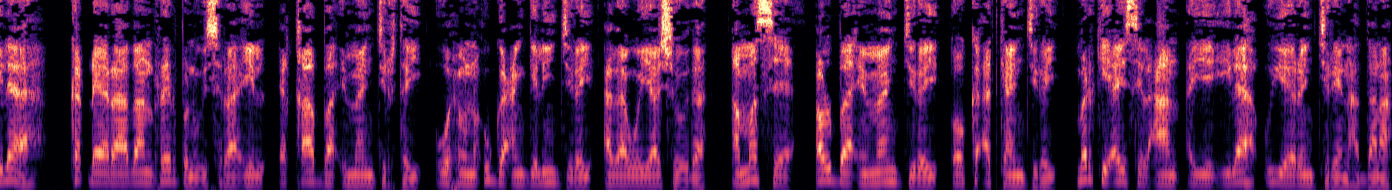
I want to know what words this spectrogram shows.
ilaah ka dheeraadaan reer banu israa'iil ciqaab baa imaan jirtay wuxuuna u gacangelin jiray cadaawayaashooda amase col baa imaan jiray oo ka adkaan jiray. Markii ay silcaan ayay ilaah u yeedhan jireen haddana.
